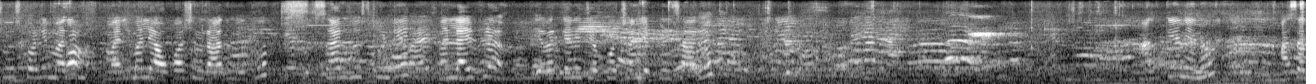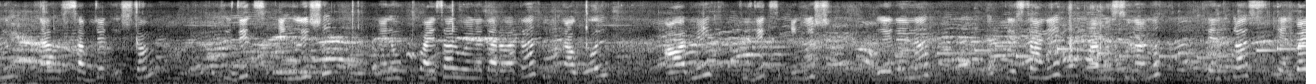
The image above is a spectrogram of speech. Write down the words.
చూసుకోండి. మళ్ళీ మళ్ళీ మళ్ళీ అవకాశం రాదు మీకు. ఒకసారి చూసుకుంటే మన లైఫ్లో ఎవరికైనా చెప్పొచ్చు అని చెప్పింది సారు. అందుకే నేను అసలు నా సబ్జెక్ట్ ఇష్టం. Physics English. నేను పైసాలు పోయిన తర్వాత నా గోల్ ఆర్మీ ఫిజిక్స్ ఇంగ్లీష్ ఏదైనా తెస్తానని భావిస్తున్నాను. Tenth class ten by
